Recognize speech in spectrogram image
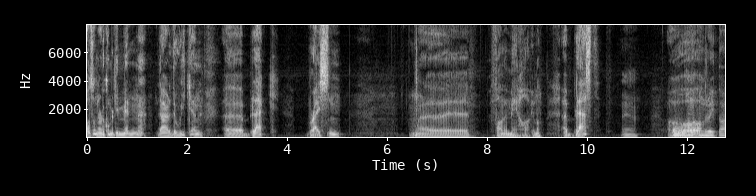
Altså Når det kommer til mennene, da er det The Weeknd, eh, Black, Bryson uh, Faen, hvem mer har vi, mann? Uh, Blast. Oh, han er underrata.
